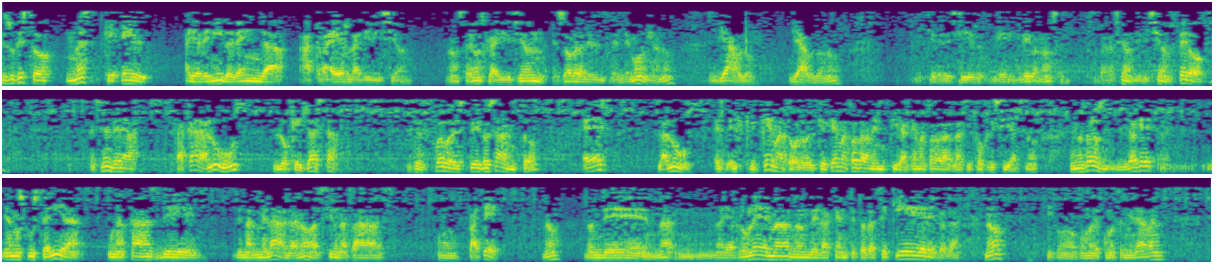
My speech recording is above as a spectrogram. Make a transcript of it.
Jesucristo no es que Él haya venido y venga a traer la división. Sabemos que la división es obra del, demonio, ¿no? El diablo, diablo, ¿no? Quiere decir, en griego, ¿no? Separación, división. Pero el Señor viene a sacar a luz lo que ya está. el fuego del Espíritu Santo es la luz, el que quema todo, el que quema toda la mentira, quema todas las hipocresías, ¿no? Nosotros, ya que nos gustaría una paz de, de marmelada, ¿no? Así una paz como un paté, ¿no? Donde no haya problemas, donde la gente toda se quiere, toda, ¿no? Y como, como, terminaban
